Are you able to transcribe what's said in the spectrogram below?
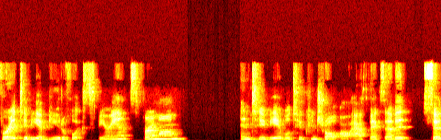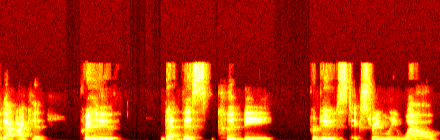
for it to be a beautiful experience for a mom and to be able to control all aspects of it so that I could prove that this could be produced extremely well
